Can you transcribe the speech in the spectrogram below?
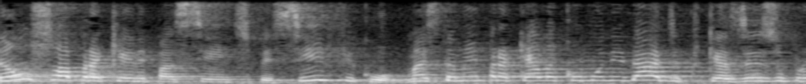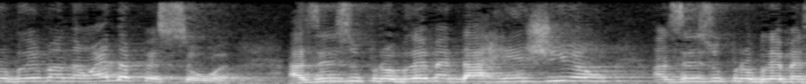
não só para aquele paciente específico, mas também para aquela comunidade, porque às vezes o problema não é da pessoa, às vezes o problema é da região, às vezes o problema é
